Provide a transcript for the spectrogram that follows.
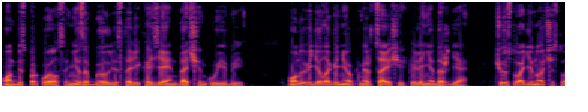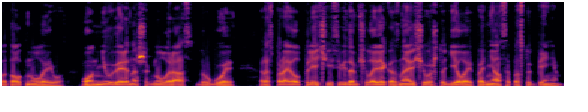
Он беспокоился, не забыл ли старик-хозяин дать щенку еды. Он увидел огонек, мерцающий в пелене дождя. Чувство одиночества толкнуло его. Он неуверенно шагнул раз, другой, расправил плечи и с видом человека, знающего, что делает, поднялся по ступеням.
